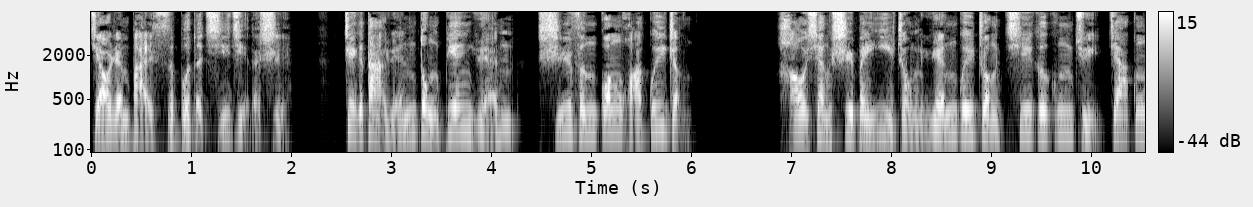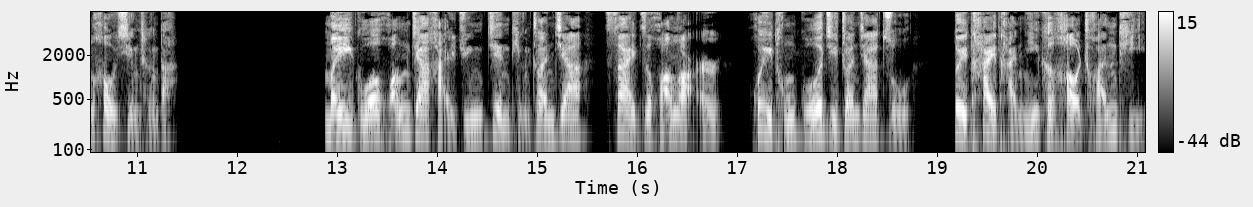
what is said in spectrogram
叫人百思不得其解的是。这个大圆洞边缘十分光滑规整，好像是被一种圆规状切割工具加工后形成的。美国皇家海军舰艇专家塞兹·黄尔会同国际专家组对泰坦尼克号船体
